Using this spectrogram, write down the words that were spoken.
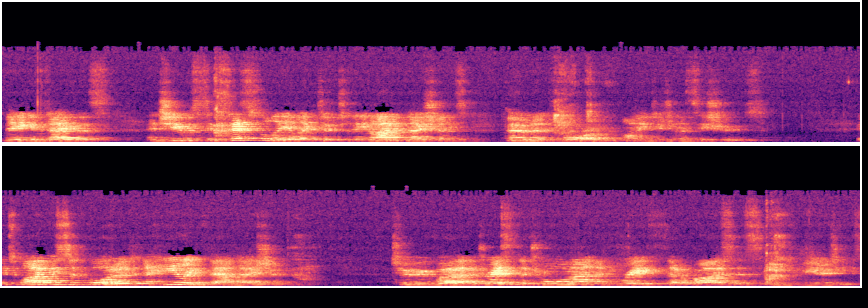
Megan Davis, and she was successfully elected to the United Nations Permanent Forum on Indigenous Issues. It's why we supported a healing foundation to uh, address the trauma and grief that arises in communities.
